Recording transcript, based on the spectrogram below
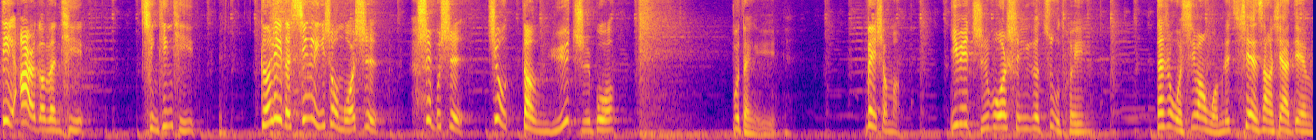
第二个问题，请听题：格力的新零售模式是不是就等于直播？不等于，为什么？因为直播是一个助推，但是我希望我们的线上下店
